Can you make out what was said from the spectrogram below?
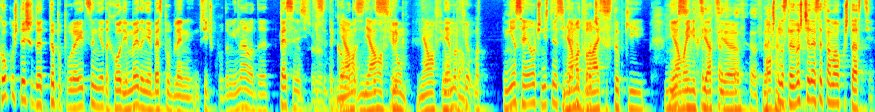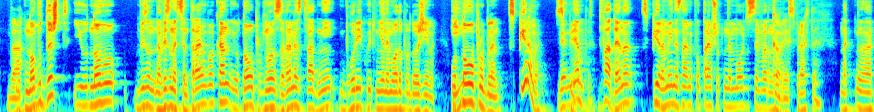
Колко щеше да е тъпа поредица, ние да ходим и да ни е без проблеми. Всичко, да минава, да е песен, да си Абсолютно. такова, няма да си, няма да филм. Няма филм. Няма там. филм. Ние се едно, че наистина си Няма бяхме 12 поръчали. стъпки, Ние няма инициация. Още на следващия ден след това малко щастие. Да. Отново дъжд и отново влизане, навлизане в централен вулкан и отново прогноза за време за два дни бури, които ние не можем да продължиме. И? Отново проблем. Спираме. Не- Спирате. Ням, два дена спираме и не знаем какво правим, защото не може да се върнем. Къде спряхте? На, на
